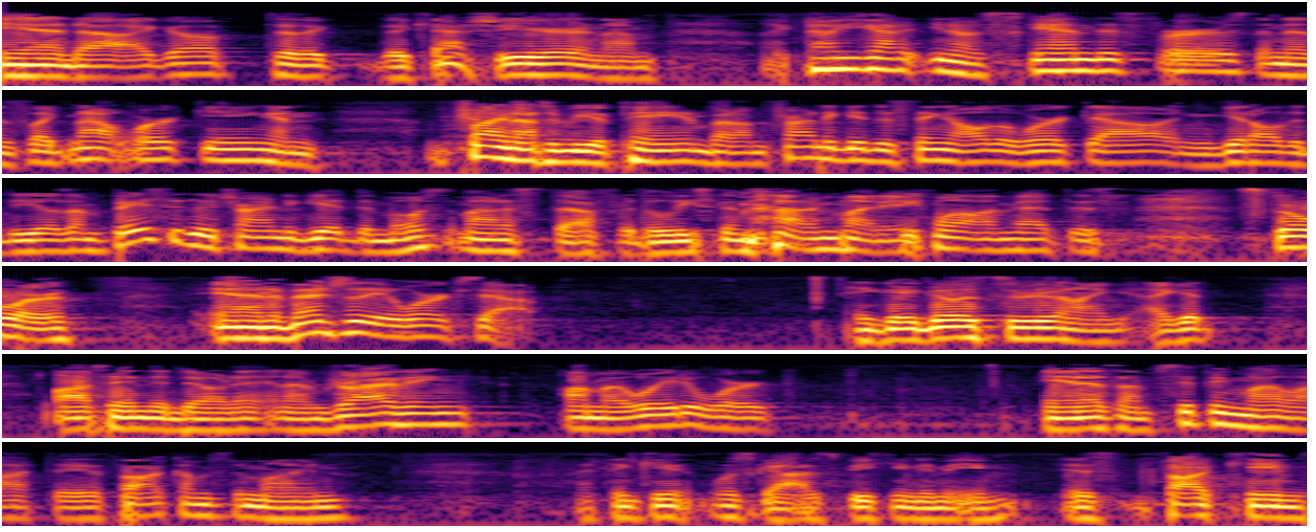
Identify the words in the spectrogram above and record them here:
And uh, I go up to the, the cashier and I'm like, no, you got to, you know, scan this first. And it's like not working. And I'm trying not to be a pain, but I'm trying to get this thing all to work out and get all the deals. I'm basically trying to get the most amount of stuff for the least amount of money while I'm at this store. And eventually it works out. It goes through and I, I get latte and the donut. And I'm driving on my way to work. And as I'm sipping my latte, a thought comes to mind. I think it was God speaking to me. The thought came,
